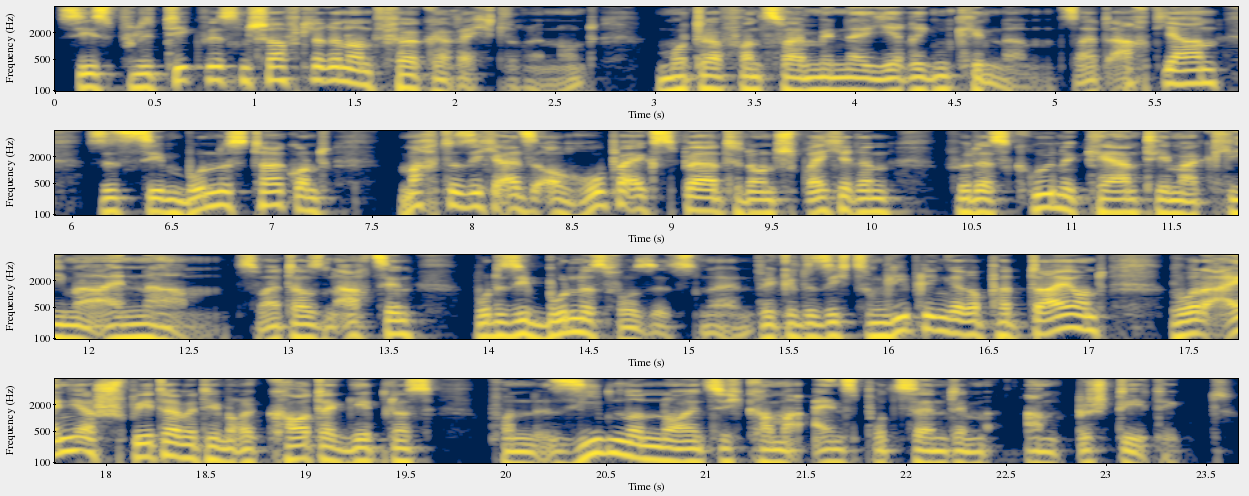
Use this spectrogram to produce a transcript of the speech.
Sie ist Politikwissenschaftlerin und Völkerrechtlerin und Mutter von zwei minderjährigen Kindern. Seit acht Jahren sitzt sie im Bundestag und machte sich als Europaexpertin und Sprecherin für das grüne Kernthema Klima einen Namen. 2018 wurde sie Bundesvorsitzende, entwickelte sich zum Liebling ihrer Partei und wurde ein Jahr später mit dem Rekordergebnis von 97,1 Prozent im Amt bestätigt.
